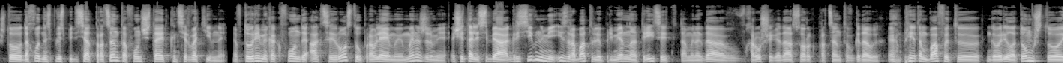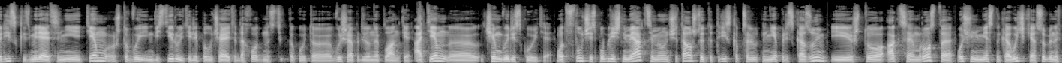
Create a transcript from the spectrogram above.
что доходность плюс 50% он считает консервативной, в то время как фонды акций роста, управляемые менеджерами, считали себя агрессивными и зарабатывали примерно 30, там иногда в хорошие года 40% годовых. При этом Баффет э, говорил о том, что риск измеряется не тем, что вы инвестируете или получаете доходность какую-то выше определенной планки, а тем, э, чем вы рискуете. Вот в случае с публичными акциями он считал, что этот риск абсолютно непредсказуем и что акциям роста очень уместны кавычки, особенно в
